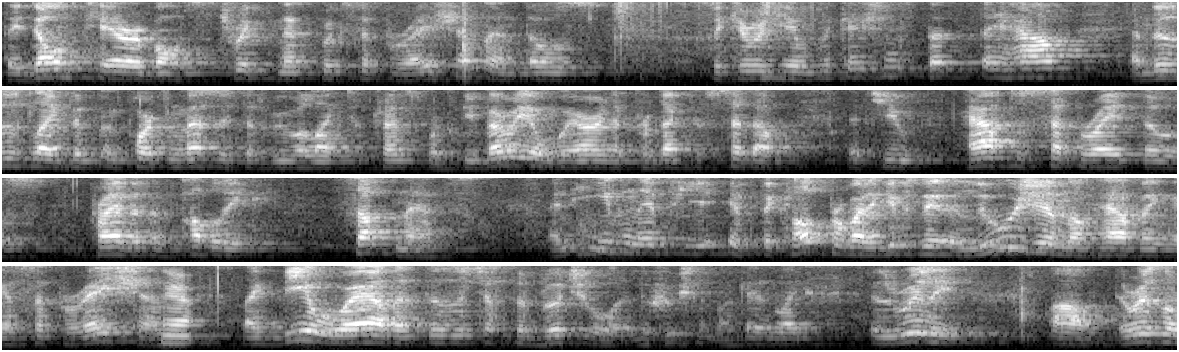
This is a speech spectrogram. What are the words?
They don't care about strict network separation and those security implications that they have. And this is like the important message that we would like to transport. Be very aware in a productive setup that you have to separate those private and public subnets. And even if you, if the cloud provider gives the illusion of having a separation, Yeah. like be aware that this is just a virtual illusion. Okay, it's like it's really um, there is no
